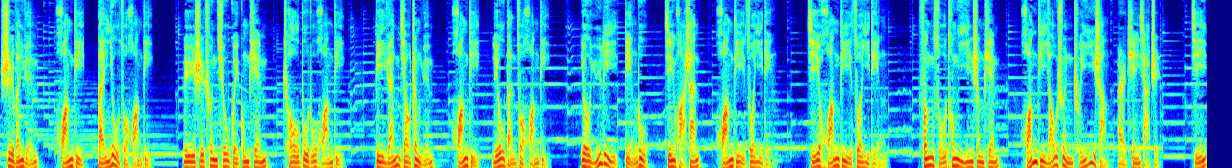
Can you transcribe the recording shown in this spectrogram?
释文云：黄帝本又作黄帝。《吕氏春秋·贵公篇》丑不如皇帝，必元教正云：皇帝刘本作皇帝，又余力鼎禄金华山，皇帝作一鼎，即皇帝作一鼎。风俗通义音声篇，皇帝尧舜垂衣裳而天下治，即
